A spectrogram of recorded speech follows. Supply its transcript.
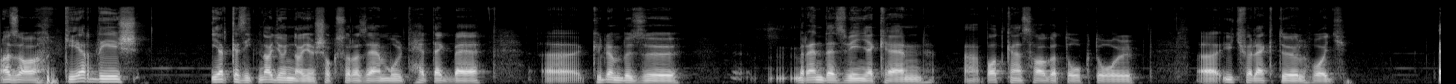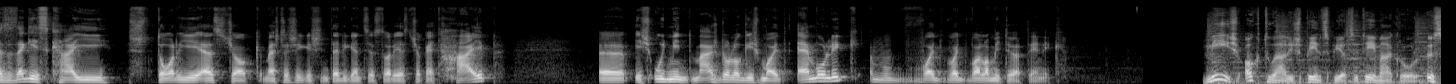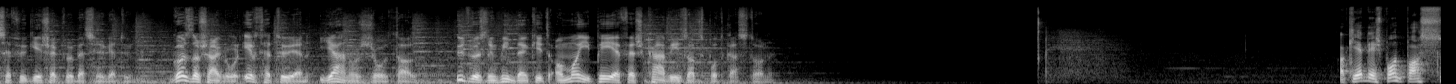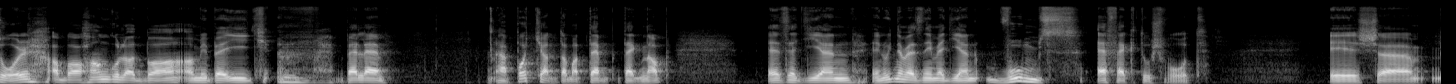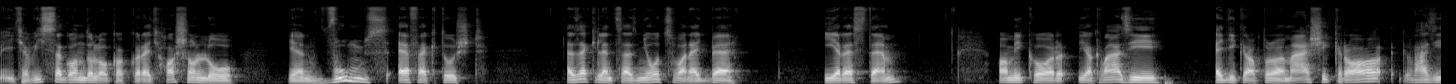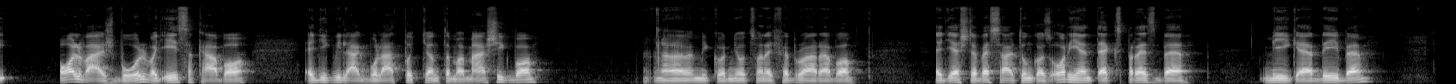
az a kérdés érkezik nagyon-nagyon sokszor az elmúlt hetekben, különböző rendezvényeken, podcast hallgatóktól, ügyfelektől, hogy ez az egész KI story, ez csak, mesterséges intelligencia story, ez csak egy hype, és úgy, mint más dolog is majd emulik, vagy, vagy valami történik. Mi is aktuális pénzpiaci témákról, összefüggésekről beszélgetünk. Gazdaságról érthetően János Zsoltal. Üdvözlünk mindenkit a mai PFS Kávézac podcaston. A kérdés pont passzol abba a hangulatba, amiben így bele potyantam a te- tegnap. Ez egy ilyen, én úgy nevezném, egy ilyen wumms effektus volt és így ha visszagondolok, akkor egy hasonló ilyen Wums effektust 1981-ben éreztem, amikor ja, kvázi egyik napról a másikra, kvázi alvásból, vagy éjszakába egyik világból átpottyantam a másikba, mikor 81 februárában egy este beszálltunk az Orient Expressbe, még Erdélybe,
